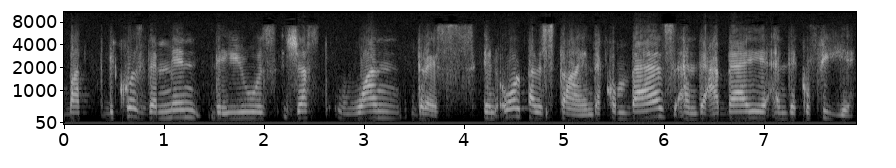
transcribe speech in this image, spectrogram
But because the men, they use just one dress in all Palestine, the kumbaz and the abaya and the kufiyah.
